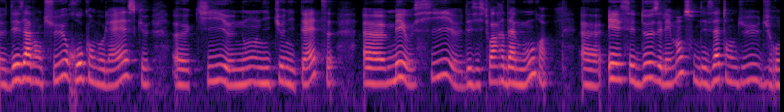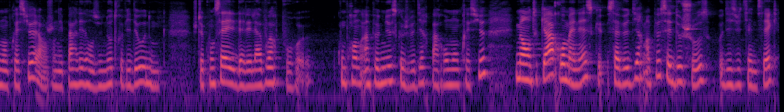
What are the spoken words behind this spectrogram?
euh, des aventures rocambolesques euh, qui n'ont ni queue ni tête, mais aussi des histoires d'amour. et ces deux éléments sont des attendus du roman précieux. Alors j'en ai parlé dans une autre vidéo, donc je te conseille d'aller la voir pour comprendre un peu mieux ce que je veux dire par roman précieux. Mais en tout cas, romanesque, ça veut dire un peu ces deux choses au XVIIIe siècle.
